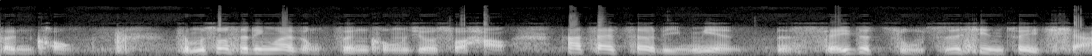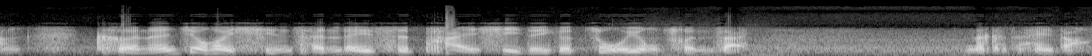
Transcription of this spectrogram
真空。怎么说是另外一种真空？就是说，好，那在这里面谁的组织性最强，可能就会形成类似派系的一个作用存在，那可是黑道。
